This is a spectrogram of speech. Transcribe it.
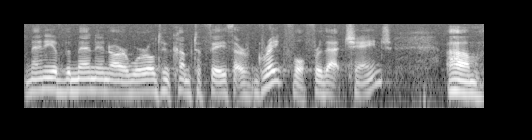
many of the men in our world who come to faith are grateful for that change. Um,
